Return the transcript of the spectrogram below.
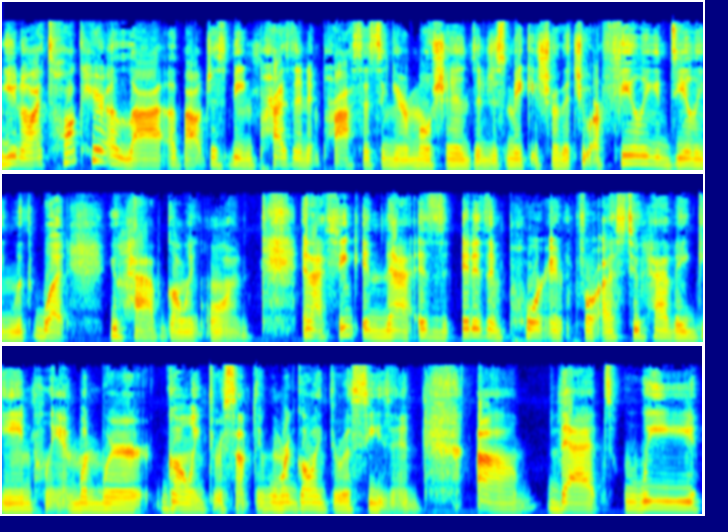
you know, I talk here a lot about just being present and processing your emotions and just making sure that you are feeling and dealing with what you have going on. And I think in that is it is important for us to have a game plan when we're going through something, when we're going through a season, um, that we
